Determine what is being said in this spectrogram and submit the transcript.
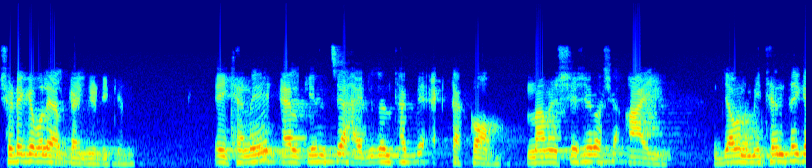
সেটাকে বলে অ্যালকাইল রেডিকেল। এইখানে অ্যালকেনের চেয়ে হাইড্রোজেন থাকবে একটা কম। নামের শেষে বসে আই যেমন মিথেন থেকে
